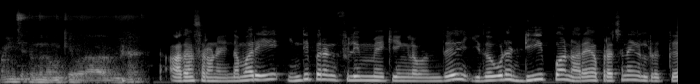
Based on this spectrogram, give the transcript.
மைண்ட் செட் வந்து நமக்கே வர ஆரம்பிக்கும். அதான் சரவணன். இந்த மாரி இண்டிபெண்டன்ட் ஃபிலிம் மேக்கிங்கில வந்து இத விட டீப்பா நெறையா பிரச்சனைகள் இருக்கு.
